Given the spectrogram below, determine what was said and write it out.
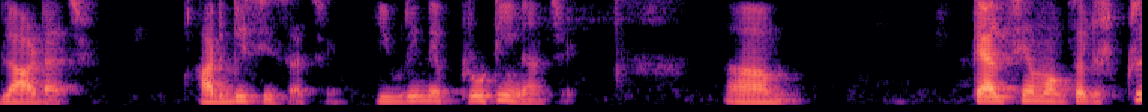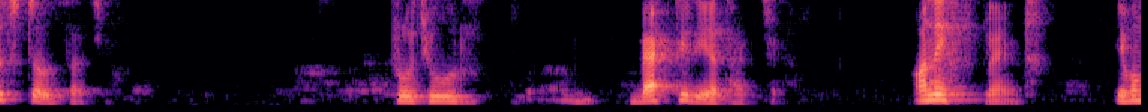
ব্লাড আছে। আরবিসিস আছে, ইউরিনে প্রোটিন আছে ক্যালসিয়াম অক্সালেট ক্রিস্টালস আছে, প্রচুর ব্যাকটেরিয়া থাকছে আনএক্সপ্লেন্ড এবং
